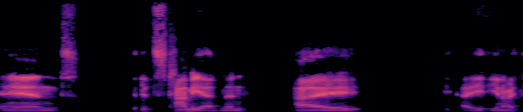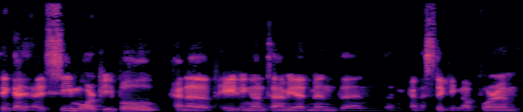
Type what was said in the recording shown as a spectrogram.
and it's Tommy Edman. I I, you know, I think I, I see more people kind of hating on Tommy Edman than than kind of sticking up for him,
